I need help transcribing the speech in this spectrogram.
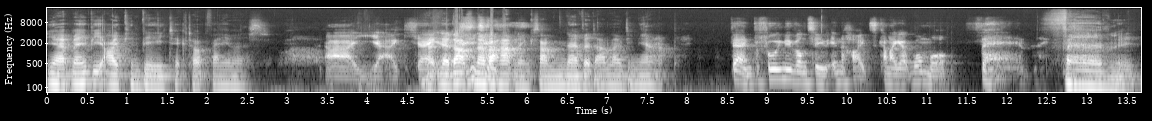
Yeah, maybe I can be TikTok famous. Ah, uh, yeah, okay. No, no that's never happening because I'm never downloading the app. Then, before we move on to In the Heights, can I get one more? Family. Family.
